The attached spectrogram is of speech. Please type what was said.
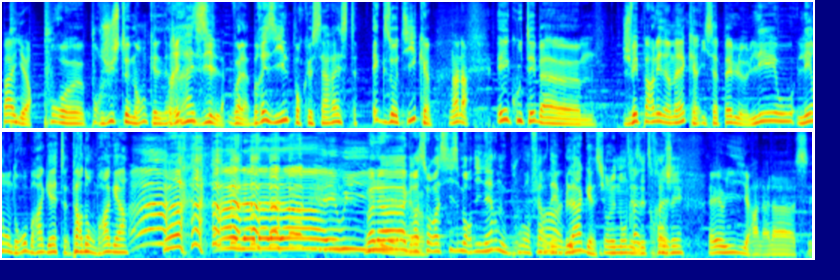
Pas ailleurs. pour, euh, pour justement qu'elle reste... Brésil. Voilà, Brésil, pour que ça reste exotique. Voilà. Et écoutez, bah, euh, je vais parler d'un mec, il s'appelle Léo, Leandro Braguette, pardon, Braga. Ah, ah là là là là Et oui Voilà, Euh, grâce au racisme ordinaire, nous pouvons faire Ah, des des- blagues sur le nom très, des très- étrangers. Eh oui, ah là là, c'est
